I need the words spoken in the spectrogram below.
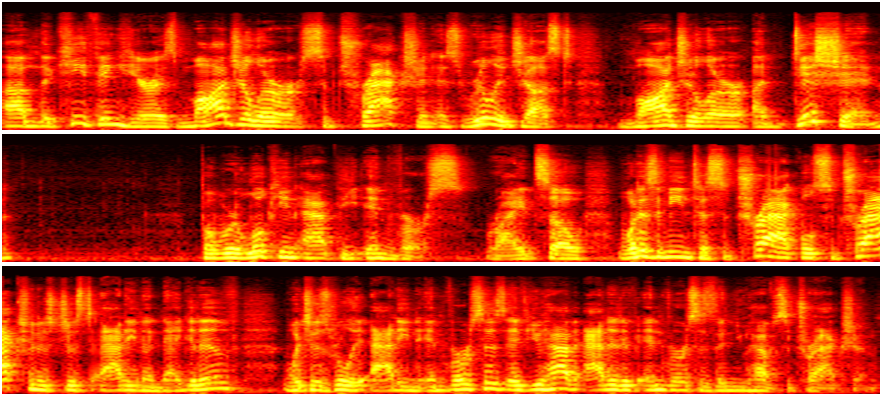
um, the key thing here is modular subtraction is really just modular addition but we're looking at the inverse, right? So what does it mean to subtract? Well, subtraction is just adding a negative, which is really adding inverses. If you have additive inverses, then you have subtraction,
